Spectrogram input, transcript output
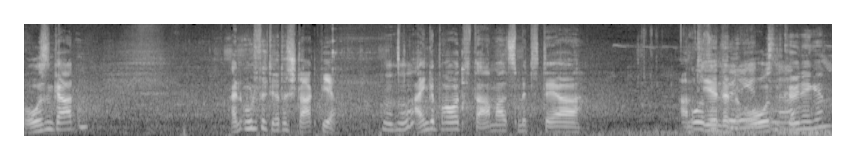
Rosengarten. Ein unfiltriertes Starkbier. Mhm. Eingebraut damals mit der amtierenden Rosenkönigin. Rosenkönigin.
